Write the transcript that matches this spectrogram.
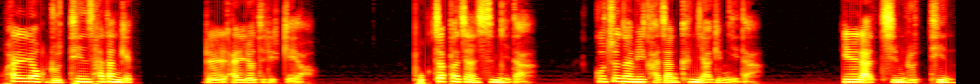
활력 루틴 4단계를 알려드릴게요. 복잡하지 않습니다. 꾸준함이 가장 큰 약입니다. 1. 아침 루틴,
